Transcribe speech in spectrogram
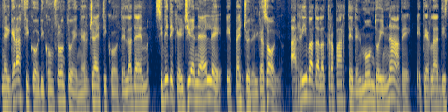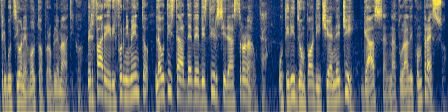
Nel grafico di confronto energetico della DEM si vede che il GNL è peggio del gasolio. Arriva dall'altra parte del mondo in nave e per la distribuzione è molto problematico. Per fare il rifornimento, l'autista deve vestirsi da astronauta. Utilizzo un po' di CNG, gas naturale compresso.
